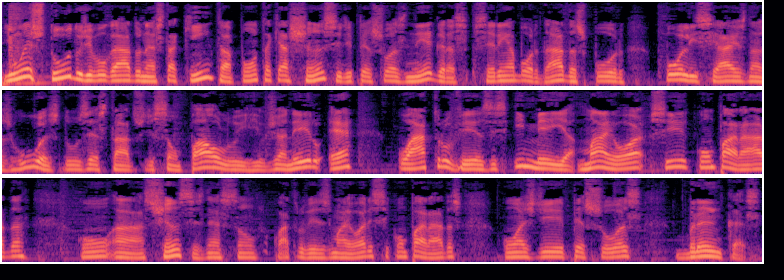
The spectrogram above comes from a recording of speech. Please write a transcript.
E um estudo divulgado nesta quinta aponta que a chance de pessoas negras serem abordadas por policiais nas ruas dos estados de São Paulo e Rio de Janeiro é quatro vezes e meia maior se comparada com as chances, né, são quatro vezes maiores se comparadas com as de pessoas brancas.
